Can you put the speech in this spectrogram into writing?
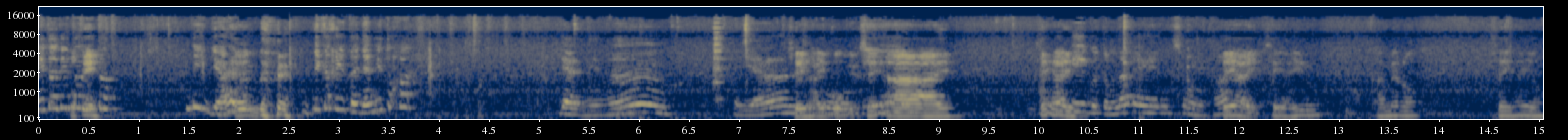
Dito, dito, Okay. dito. Hindi dyan. Hindi ka kita dyan. Dito ka. Dyan, yan. Ayan. Say hi, Cookie. Say hi. Say hi. Cookie, gutom na rin. Gusto mo ha? Say hi. Say hi. Yun. Camera. oh. Say hi. Oh.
